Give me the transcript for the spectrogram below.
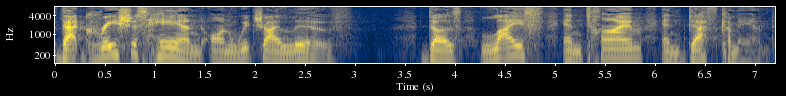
That gracious hand on which I live does life and time and death command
